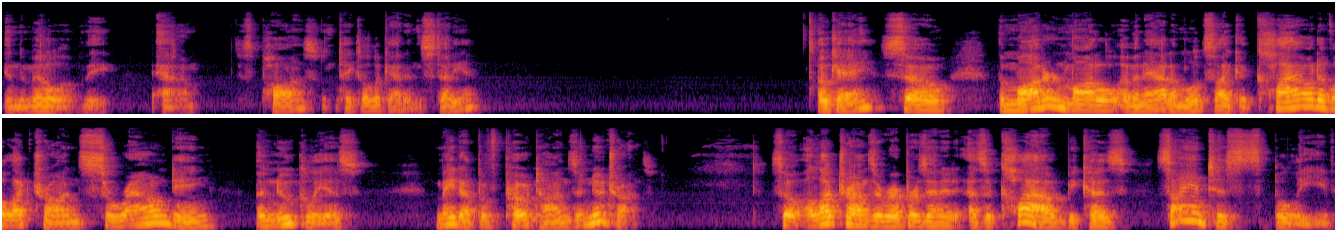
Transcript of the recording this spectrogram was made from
in the middle of the atom. Just pause and take a look at it and study it. Okay, so the modern model of an atom looks like a cloud of electrons surrounding a nucleus made up of protons and neutrons. So electrons are represented as a cloud because scientists believe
